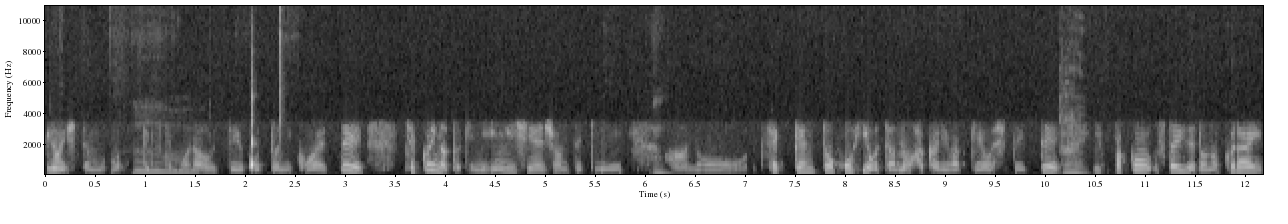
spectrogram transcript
用意しても持ってきてもらうっていうことに加えて、チェックインの時にイニシエーション的にうん。あの石鹸とコーヒーお茶の量り分けをしていて、はい。一泊二人でどのくらい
